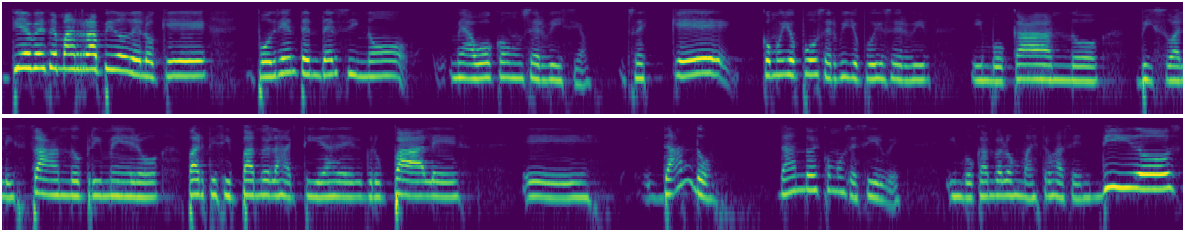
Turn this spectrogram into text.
diez veces más rápido de lo que podría entender si no me aboco a un servicio. Entonces, ¿qué, ¿cómo yo puedo servir? Yo puedo servir invocando, visualizando primero, participando en las actividades grupales, eh, dando. Dando es como se sirve. Invocando a los maestros ascendidos,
